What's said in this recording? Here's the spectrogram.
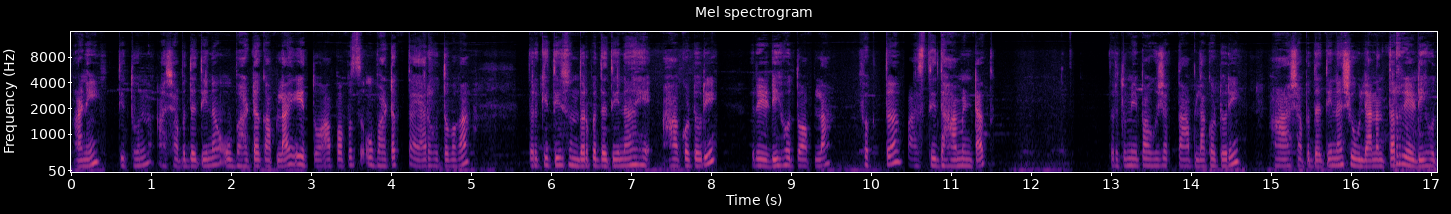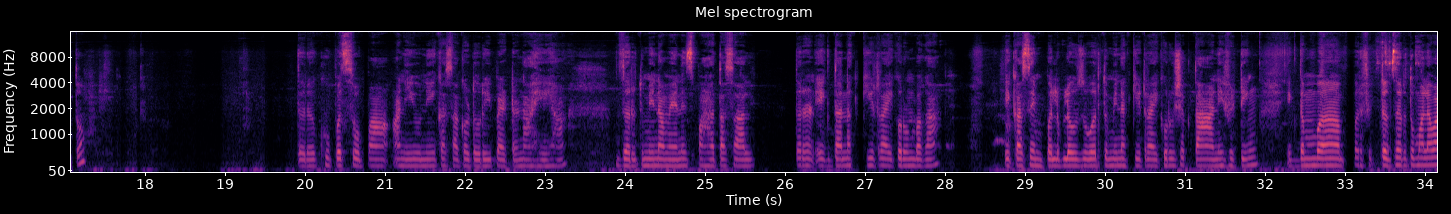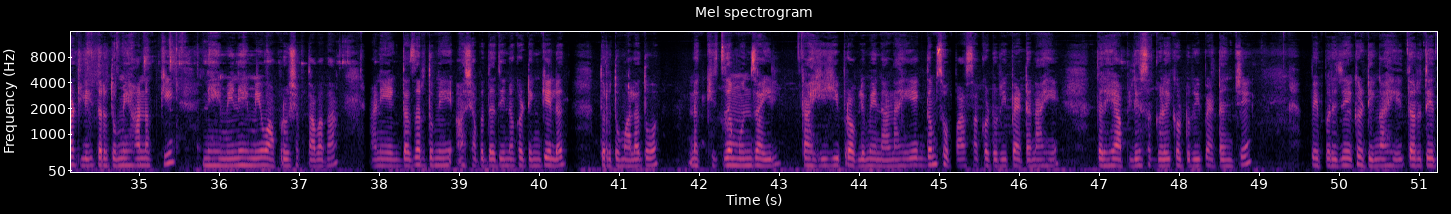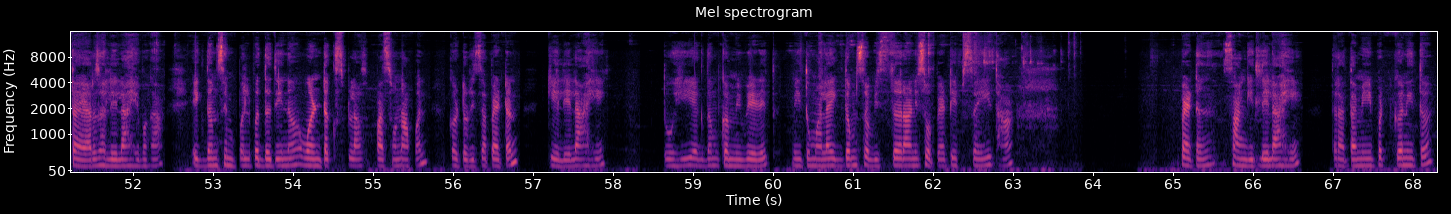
आणि तिथून अशा पद्धतीनं उभाटक आपला येतो. आपापच उभाटक तयार होतो बघा. तर किती सुंदर पद्धतीनं हे हा कटोरी रेडी होतो आपला. फक्त पाच ते दहा मिनटात. तर तुम्ही पाहू शकता आपला कटोरी. हा अशा पद्धतीनं शिवल्यानंतर रेडी होतो. तर खूपच सोपा आणि युनिक असा कटोरी पॅटर्न आहे हा. जर तुम्ही नव्यानेच पाहत असाल तर एकदा नक्की ट्राय करून बघा. एका सिंपल ब्लाऊजवर तुम्ही नक्की ट्राय करू शकता आणि फिटिंग एकदम परफेक्ट जर तुम्हाला वाटली तर तुम्ही हा नक्की नेहमी नेहमी वापरू शकता बघा. आणि एकदा जर तुम्ही अशा पद्धतीनं कटिंग केलं तर तुम्हाला तो नक्कीच जमून जाईल. काहीही प्रॉब्लेम येणार नाही. एकदम सोपा असा कटोरी पॅटर्न आहे. तर हे आपले सगळे कटोरी पॅटर्नचे पेपर जे कटिंग आहे तर ते तयार झालेलं आहे बघा. एकदम सिंपल पद्धतीनं वन टक्स प्लासपासून आपण कटोरीचा पॅटर्न केलेला आहे. तोही एकदम कमी वेळेत. मी तुम्हाला एकदम सविस्तर आणि सोप्या टिप्ससहित हा पॅटर्न सांगितलेला आहे. तर आता मी पटकन इथं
